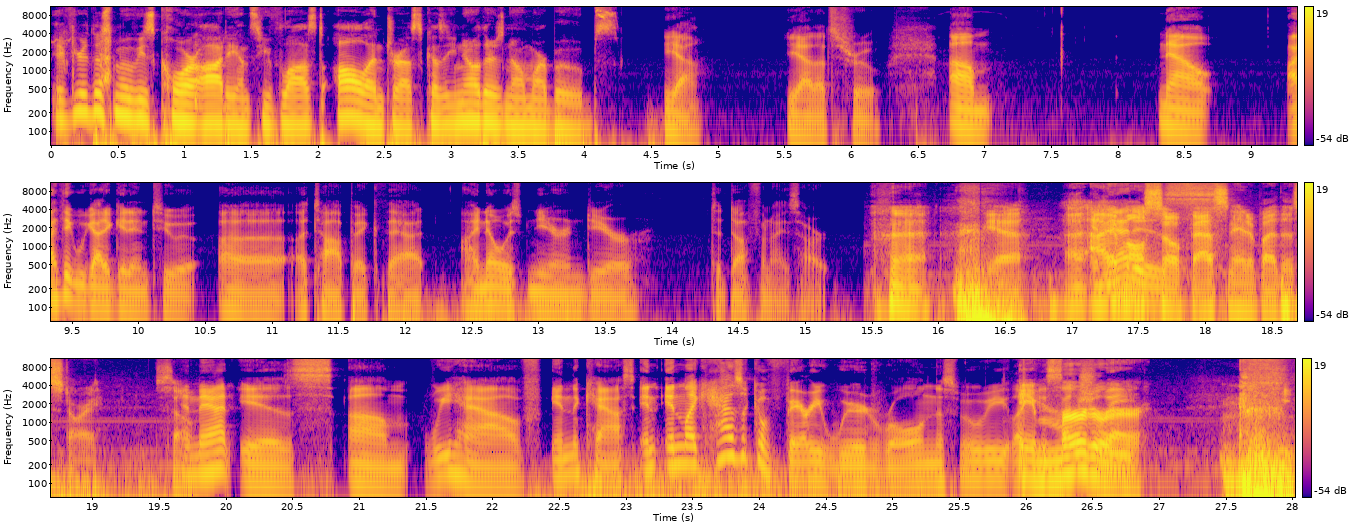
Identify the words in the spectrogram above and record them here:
if you're this movie's core audience, you've lost all interest cuz you know there's no more boobs. Yeah, yeah, that's true. Um, now, I think we got to get into uh, a topic that I know is near and dear to Duff and I's heart. yeah, I, I am also is- fascinated by this story. So And that is, um, we have in the cast, and, and like has like a very weird role in this movie. Like a essentially- murderer. he-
